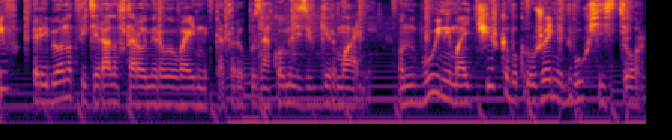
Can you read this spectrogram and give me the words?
Стив – ребенок ветеранов Второй мировой войны, которые познакомились в Германии. Он буйный мальчишка в окружении двух сестер,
